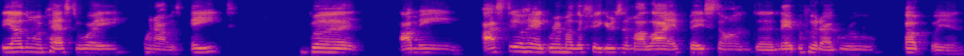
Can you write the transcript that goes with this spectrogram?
The other one passed away when I was eight. But I mean, I still had grandmother figures in my life based on the neighborhood I grew up in.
